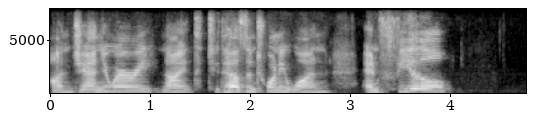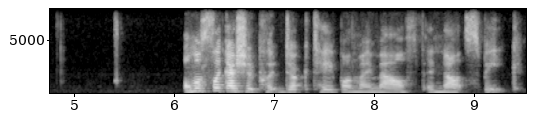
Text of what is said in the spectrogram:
on January 9th, 2021, and feel almost like I should put duct tape on my mouth and not speak.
